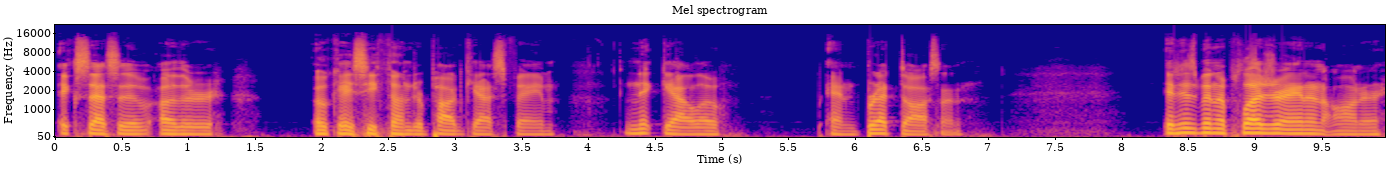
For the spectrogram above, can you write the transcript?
excessive other OKC Thunder podcast fame, Nick Gallo, and Brett Dawson. It has been a pleasure and an honor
